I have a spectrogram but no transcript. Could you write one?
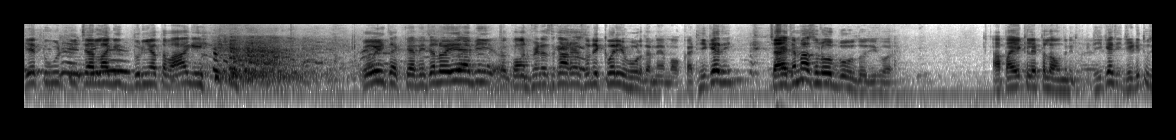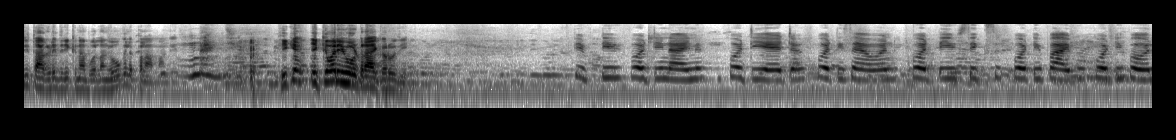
ਜੇ ਤੂੰ ਟੀਚਰ ਲੱਗੀ ਦੁਨੀਆ ਤਬਾਹ ਗਈ। ਕੋਈ ਚੱਕਰ ਨਹੀਂ। ਚਲੋ ਇਹ ਹੈ ਵੀ ਕੌਨਫੀਡੈਂਸ ਦਿਖਾ ਰਹੇ ਹੋ। ਤੁਹਾਨੂੰ ਇੱਕ ਵਾਰੀ ਹੋਰ ਦਿੰਦੇ ਆ ਮੌਕਾ। ਠੀਕ ਹੈ ਜੀ? ਚਾਹੇ ਜਮਾ ਸਲੋ ਬੋਲ ਦਿਓ ਜੀ ਹੋਰ। ਆਪਾਂ ਇਹ ਕਲਿੱਪ ਲਾਉਂਦੇ ਨਹੀਂ। ਠੀਕ ਹੈ ਜੀ, ਜਿਹੜੀ ਤੁਸੀਂ ਤਾਕੜੀ ਤਰੀਕੇ ਨਾਲ ਬੋਲਾਂਗੇ, ਉਹ ਕਲਿੱਪ ਲਾਵਾਂਗੇ ਜੀ। ਠੀਕ ਹੈ, ਇੱਕ ਵਾਰੀ ਹੋਰ ਟਰਾਈ ਕਰੋ ਜੀ। 50 49 48 47 46 45 44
